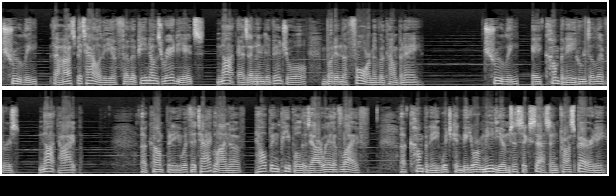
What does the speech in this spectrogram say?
Truly, the hospitality of Filipinos radiates, not as an individual, but in the form of a company. Truly, a company who delivers, not hype. A company with a tagline of, helping people is our way of life. A company which can be your medium to success and prosperity.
